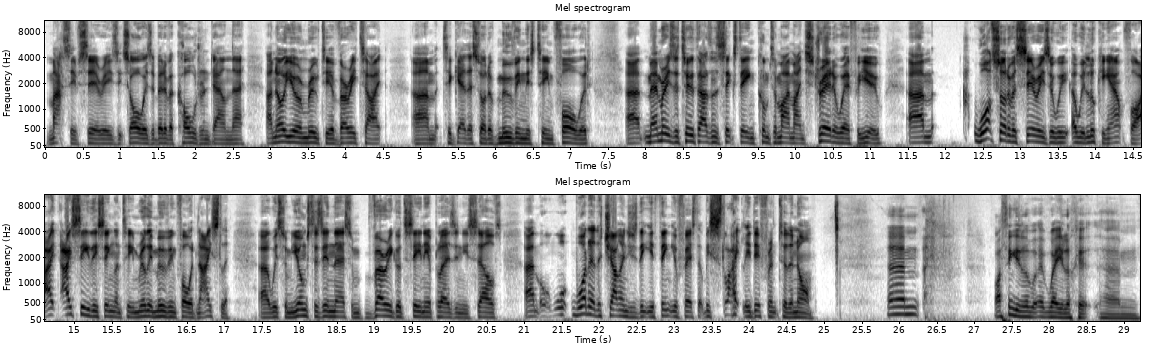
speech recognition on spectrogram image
massive series. It's always a bit of a cauldron down there. I know you and Rooty are very tight um, together, sort of moving this team forward. Uh, memories of 2016 come to my mind straight away for you. Um, what sort of a series are we are we looking out for? I, I see this England team really moving forward nicely, uh, with some youngsters in there, some very good senior players in yourselves. Um, what, what are the challenges that you think you'll face that'll be slightly different to the norm? Um, well, I think the way you look at um,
